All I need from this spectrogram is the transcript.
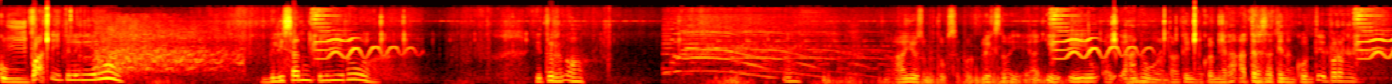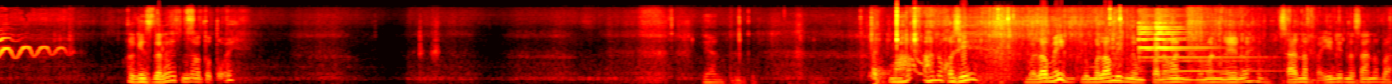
Kumbati, pilingero. Bilisan, pilingero. Ito rin, oh. Mm. Ayos ba ito sa pag-flex, no? Ay, ano nga natin yung camera. Atras natin ng konti. Parang against the light. Mana to eh. Yan. Ma, ano kasi? Malamig. Lumalamig ng panahon naman ngayon. Eh. Sana ba? Init na sana ba?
